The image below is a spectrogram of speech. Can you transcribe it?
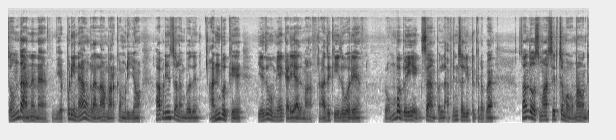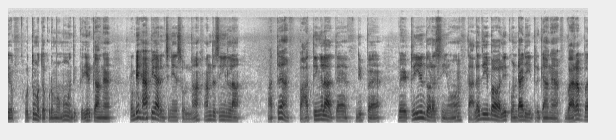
சொந்த அண்ணனை எப்படின்னா உங்களெல்லாம் மறக்க முடியும் அப்படின்னு சொல்லும்போது அன்புக்கு எதுவுமே கிடையாதுமா அதுக்கு இது ஒரு ரொம்ப பெரிய எக்ஸாம்பிள் அப்படின்னு சொல்லிட்டு இருக்கிறப்ப சந்தோஷமாக சிரிச்ச முகமாக வந்து ஒத்துமொத்த குடும்பமும் வந்து இருக்காங்க. ரொம்ப ஹாப்பியாக இருந்துச்சுன்னே சொல்லலாம். அந்த சீன்லாம் அத்தை பார்த்தீங்களா அத்தை? இப்போ வெற்றியும் துளசியும் தலை தீபாவளி கொண்டாடிக்கிட்டு இருக்காங்க. வரப்போ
